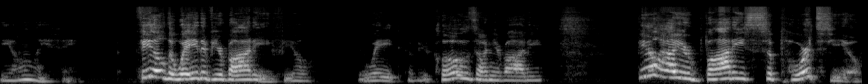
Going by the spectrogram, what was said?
the only thing. Feel the weight of your body, feel the weight of your clothes on your body. Feel how your body supports you.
